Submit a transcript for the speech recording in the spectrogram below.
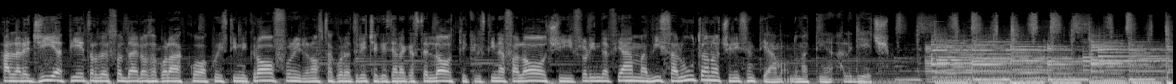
alla regia, Pietro del Soldai Rosa Polacco a questi microfoni, la nostra curatrice Cristiana Castellotti, Cristina Faloci, Florinda Fiamma vi salutano, ci risentiamo domattina alle 10. Thank you.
